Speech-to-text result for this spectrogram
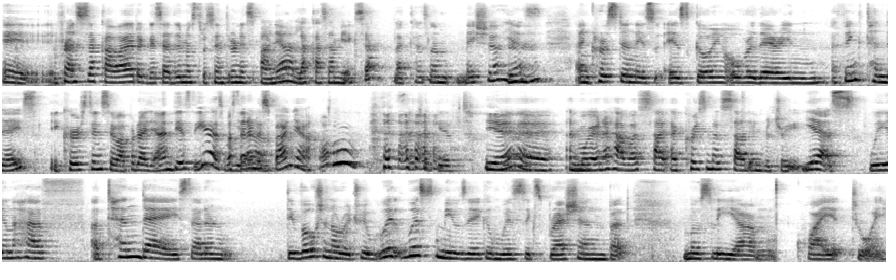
Eh, Francis acaba de regresar de nuestro centro en España, la Casa Miexa. La Casa Mesha. Yes. And Kirsten is is going over there in I think ten days. Y Kirsten se va para allá en 10 días, va a estar en Yeah. España. Ujú. Such a gift. Yeah. and we're gonna have a, a Christmas silent retreat. Yes, we're gonna have a 10 day silent devotional retreat with, with music and with expression, but mostly um, quiet joy.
